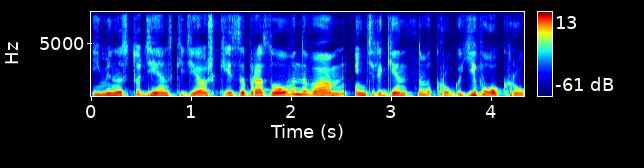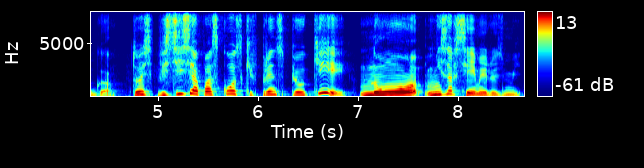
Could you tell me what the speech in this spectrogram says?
Именно студентки, девушки из образованного интеллигентного круга, его круга. То есть вести себя по-скотски, в принципе, окей, но не со всеми людьми.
